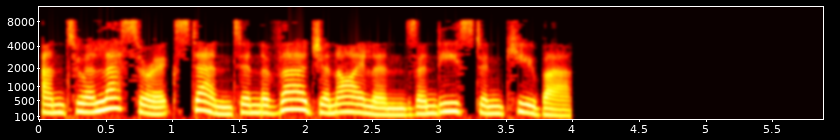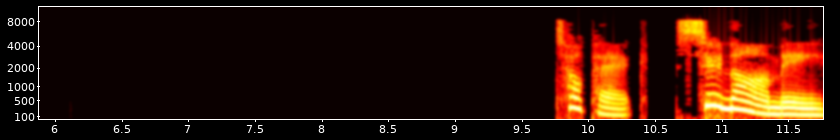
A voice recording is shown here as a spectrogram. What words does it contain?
and to a lesser extent in the Virgin Islands and eastern Cuba. Tsunami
